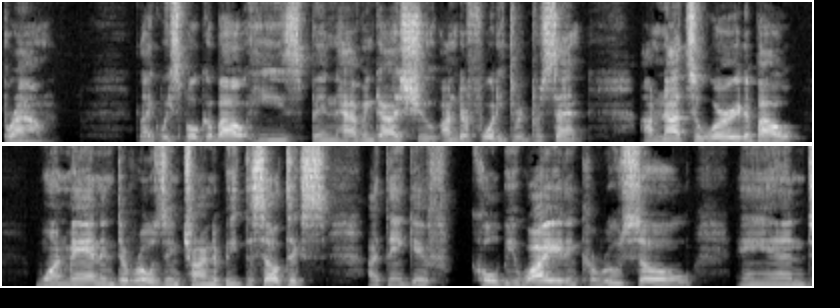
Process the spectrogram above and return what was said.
Brown. Like we spoke about, he's been having guys shoot under 43%. I'm not too worried about one man and DeRozan trying to beat the Celtics. I think if Coby White and Caruso and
